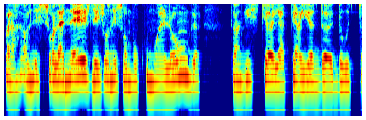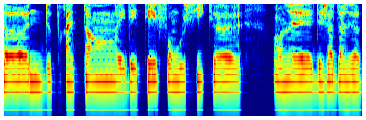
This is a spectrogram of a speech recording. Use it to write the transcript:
Voilà, on est sur la neige, les journées sont beaucoup moins longues, tandis que la période d'automne, de printemps et d'été font aussi que on est déjà dans,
